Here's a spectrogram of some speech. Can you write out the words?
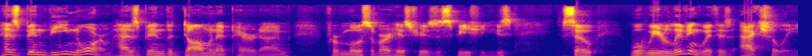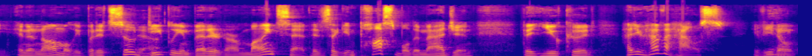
has been the norm, has been the dominant paradigm for most of our history as a species. So what we are living with is actually an anomaly, but it's so deeply embedded in our mindset that it's like impossible to imagine that you could how do you have a house if you don't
